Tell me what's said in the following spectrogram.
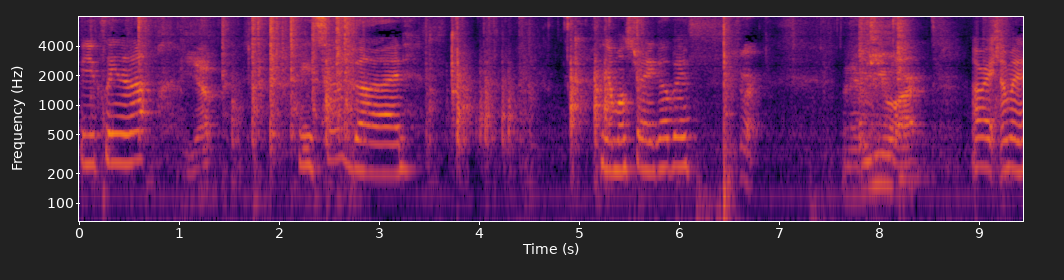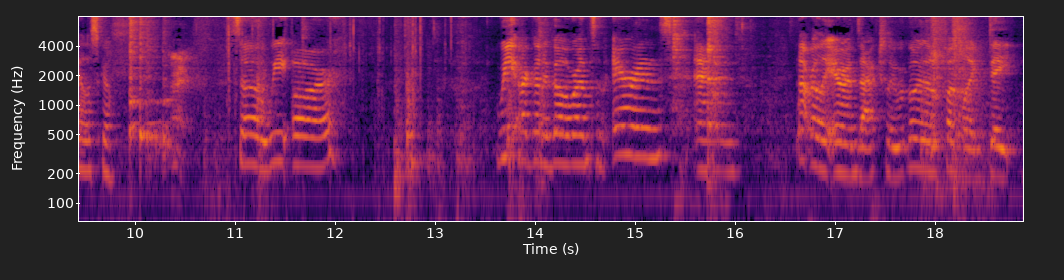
Are you cleaning up? Yep. He's so good. You almost ready to go, babe? Sure. Whenever you are. All right, I'm ready. Let's go. Alright. So we are we are gonna go run some errands and not really errands actually. We're going on a fun like date.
